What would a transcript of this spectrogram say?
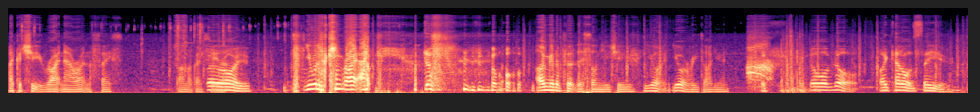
I could shoot you right now, right in the face. But I'm not going to Where are you? You were looking right at me. no, I'm gonna put this on YouTube. You're you're a retard, Ewan. no, I'm not. I cannot see you.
